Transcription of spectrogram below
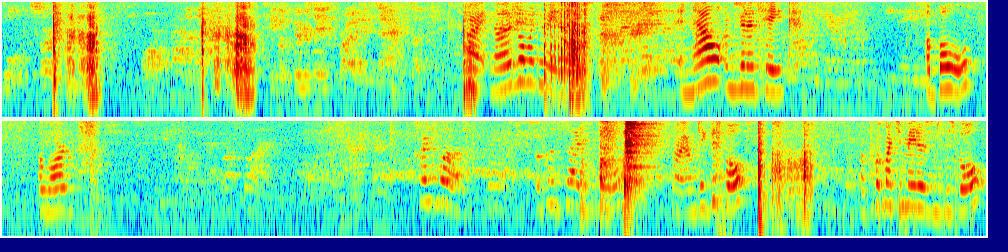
Well, start tomorrow. They go Thursday, Friday, Saturday, Sunday. Alright, now there's all my tomatoes. And now I'm gonna take a bowl, a large, kind of a, a good sized bowl. Alright, I'm gonna take this bowl. I'll put my tomatoes into this bowl.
